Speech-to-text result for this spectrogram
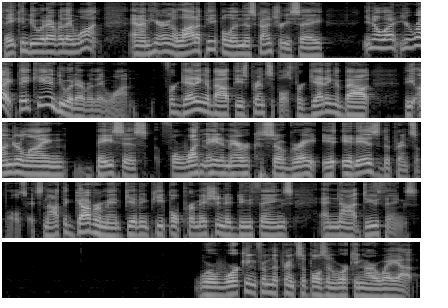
they can do whatever they want. And I'm hearing a lot of people in this country say, you know what, you're right, they can do whatever they want. Forgetting about these principles, forgetting about the underlying basis for what made America so great. It, it is the principles. It's not the government giving people permission to do things and not do things. We're working from the principles and working our way up.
